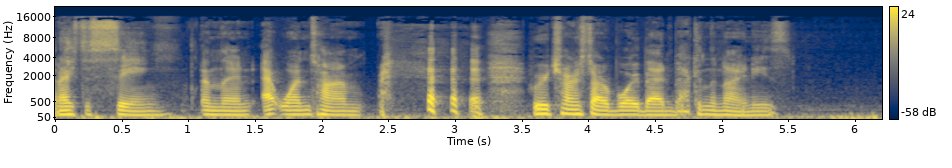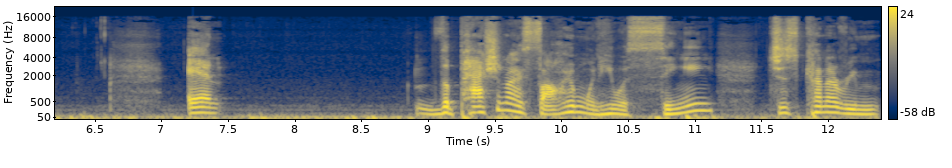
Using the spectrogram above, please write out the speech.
and I used to sing and then at one time we were trying to start a boy band back in the 90s and the passion I saw him when he was singing just kind of re-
